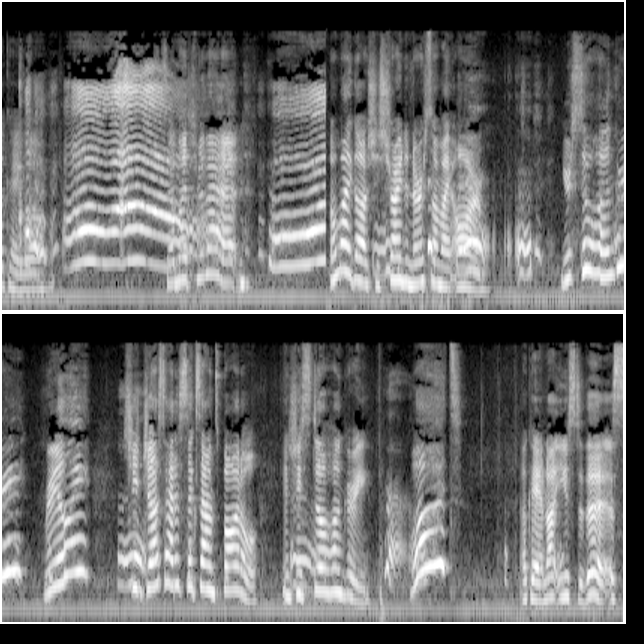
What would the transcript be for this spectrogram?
Okay. Well, so much for that. Oh my gosh, she's trying to nurse on my arm. You're so hungry? Really? She just had a six ounce bottle and she's still hungry. What? Okay, I'm not used to this.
